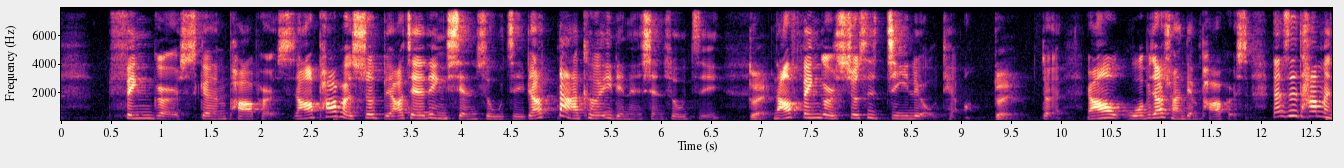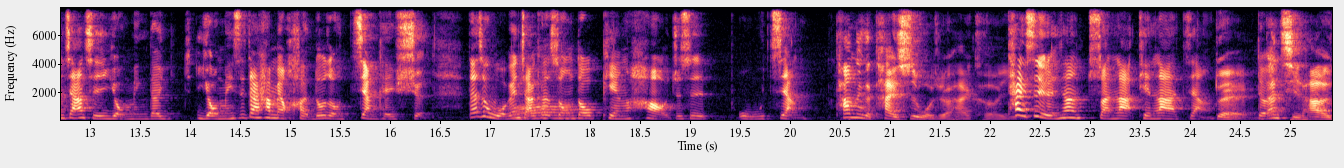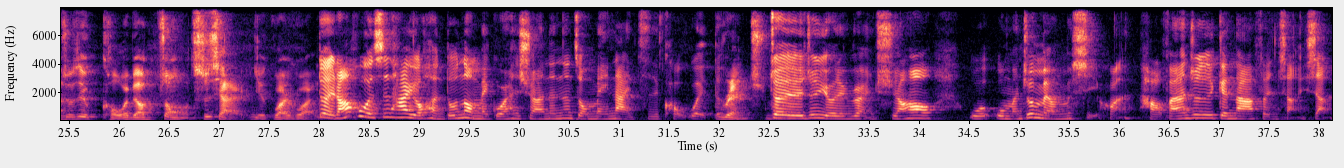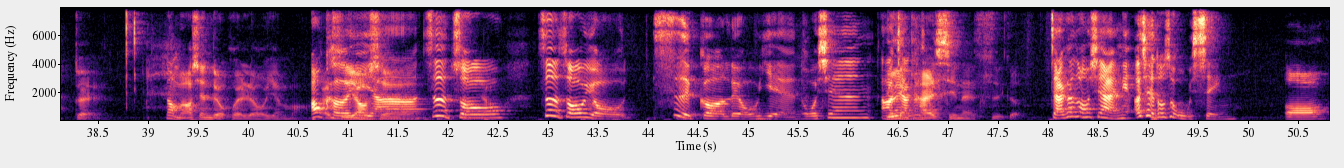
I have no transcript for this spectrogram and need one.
fingers 跟 poppers，然后 poppers 就比较接近咸酥鸡，比较大颗一点点咸酥鸡，对然后 fingers 就是鸡柳条。对，对，然后我比较喜欢点 poppers，但是他们家其实有名的有名是在他们有很多种酱可以选，但是我跟夹克松哦都偏好就是无酱。它那个泰式我觉得还可以，泰式有点像酸辣甜辣酱，对，对。但其他的就是口味比较重，吃起来也怪怪的，对，然后或者是它有很多那种美国人很喜欢的那种美乃滋口味的，，range，嘛。对，对，就是有点 ranch，然后我我们就没有那么喜欢。好，反正就是跟大家分享一下。对，那我们要先留回留言吗？哦，可以啊，先这周这周有四个留言，我先啊有点开心那四个。甲克松先来念，而且都是五星。哦，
